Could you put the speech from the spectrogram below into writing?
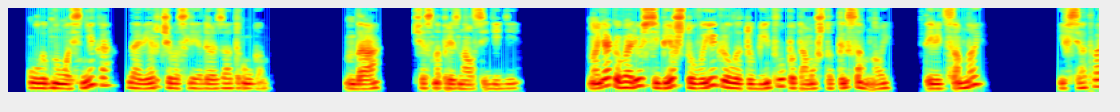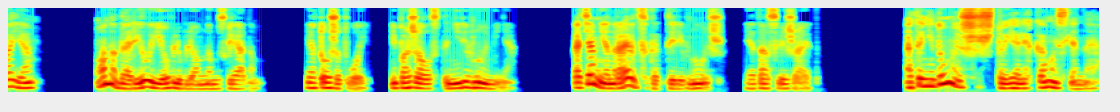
— улыбнулась Ника, доверчиво следуя за другом. «Да», — честно признался Диди. «Но я говорю себе, что выиграл эту битву, потому что ты со мной. Ты ведь со мной?» «И вся твоя». Он одарил ее влюбленным взглядом. «Я тоже твой. И, пожалуйста, не ревнуй меня. Хотя мне нравится, как ты ревнуешь. Это освежает». «А ты не думаешь, что я легкомысленная?»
